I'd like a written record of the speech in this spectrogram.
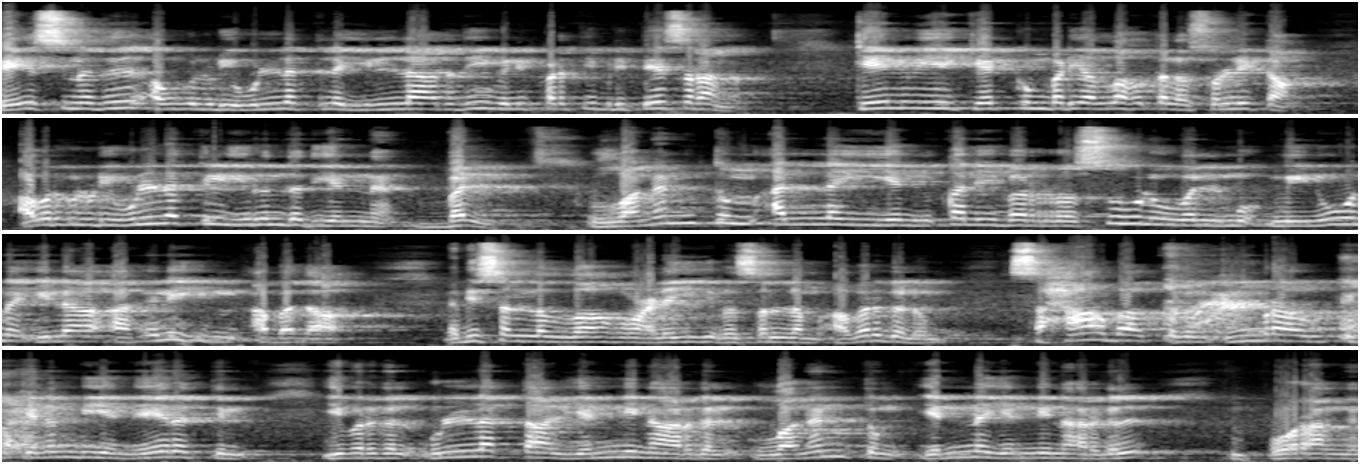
பேசினது அவங்களுடைய உள்ளத்துல இல்லாததையும் வெளிப்படுத்தி இப்படி பேசுறாங்க. கேள்வியை கேட்கும்படி அல்லாஹு தாலா சொல்லிட்டான். அவர்களுடைய உள்ளத்தில் இருந்தது என்ன? பல். வனந்தும் அல்லை என் கலிபர் ரசூலு இலா அஹலிஹிம் அபதா. நபிசல்லாஹு அலைஹி வசல்லம் அவர்களும் சஹாபாக்களும் உம்ராவுக்கு கிளம்பிய நேரத்தில் இவர்கள் உள்ளத்தால் எண்ணினார்கள் வனன்ட்டும் என்ன எண்ணினார்கள்? போறாங்க.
